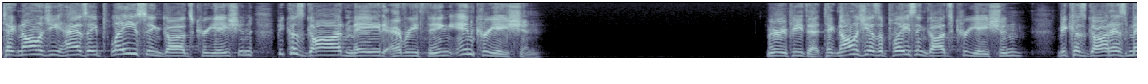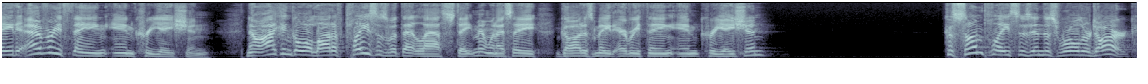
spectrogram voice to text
Technology has a place in God's creation because God made everything in creation. Let me repeat that. Technology has a place in God's creation because God has made everything in creation. Now, I can go a lot of places with that last statement when I say God has made everything in creation. Because some places in this world are dark.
